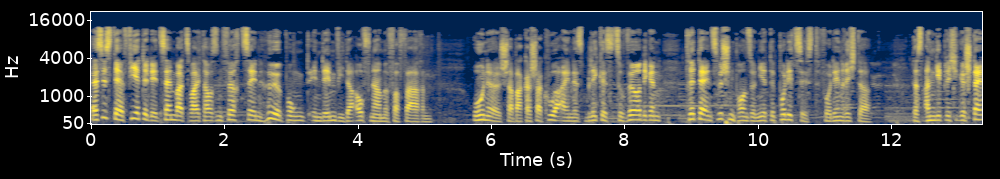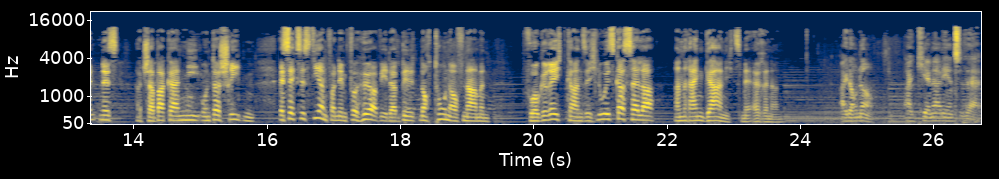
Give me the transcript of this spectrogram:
Es ist der 4. Dezember 2014, Höhepunkt in dem Wiederaufnahmeverfahren. Ohne Shabaka Shakur eines Blickes zu würdigen, tritt der inzwischen pensionierte Polizist vor den Richter. Das angebliche Geständnis hat Shabaka nie unterschrieben. Es existieren von dem Verhör weder Bild- noch Tonaufnahmen. Vor Gericht kann sich Luis Casella an rein gar nichts mehr erinnern. I don't know. I cannot answer that.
